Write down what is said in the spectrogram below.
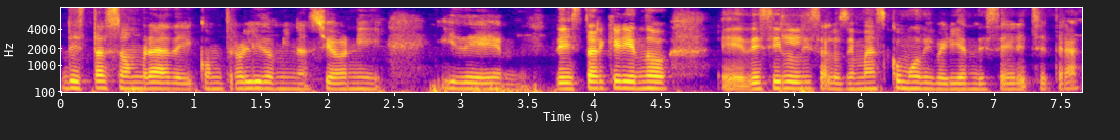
de esta sombra de control y dominación y, y de, de, estar queriendo eh, decirles a los demás cómo deberían de ser, etc.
